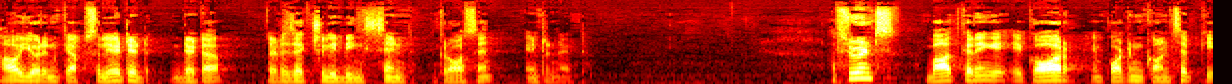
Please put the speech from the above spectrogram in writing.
how your encapsulated data that is actually being sent across an internet اب اسٹوڈینٹس بات کریں گے ایک اور امپورٹنٹ کانسیپٹ کی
